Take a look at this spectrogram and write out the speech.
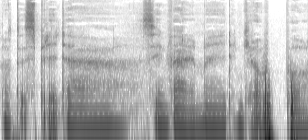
Låt det sprida sin värme i din kropp och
